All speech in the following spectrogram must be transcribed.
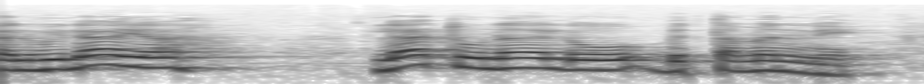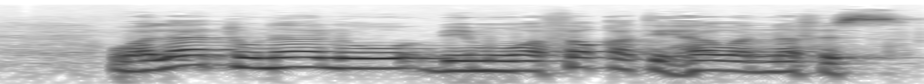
الولاية لا تنال بالتمني ولا تنال بموافقة هوى النفس.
